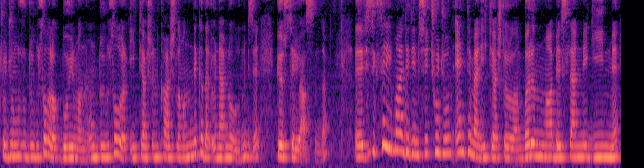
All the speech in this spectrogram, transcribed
çocuğumuzu duygusal olarak doyurmanın, onun duygusal olarak ihtiyaçlarını karşılamanın ne kadar önemli olduğunu bize gösteriyor aslında. E, fiziksel ihmal dediğimiz şey çocuğun en temel ihtiyaçları olan barınma, beslenme, giyinme,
